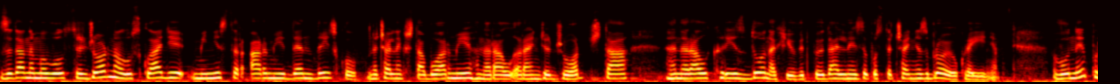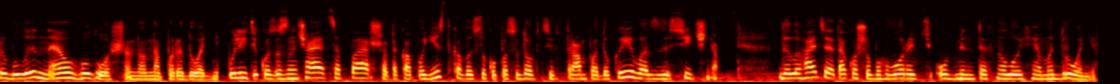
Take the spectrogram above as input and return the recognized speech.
За даними Wall Street Journal, у складі міністр армії Ден Дріскол, начальник штабу армії генерал Ренді Джордж та генерал Кріс Донахью, відповідальний за постачання зброї Україні. Вони прибули неоголошено напередодні. Політіко зазначає, це перша така поїздка високопосадовців Трампа до Києва з січня. Делегація також обговорить обмін технологіями дронів.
